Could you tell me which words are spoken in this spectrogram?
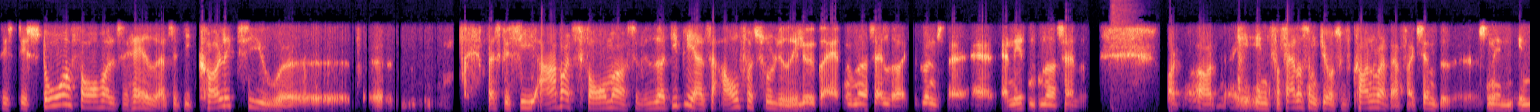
det, det store forhold til havet, altså de kollektive øh, øh, hvad skal jeg sige, arbejdsformer osv., de bliver altså affortryllet i løbet af 1800-tallet og i begyndelsen af, af 1900-tallet. Og, og en forfatter som Joseph Conrad er for eksempel øh, sådan en, en,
